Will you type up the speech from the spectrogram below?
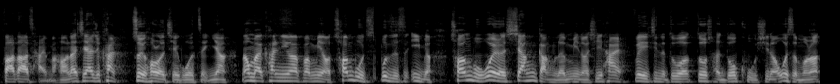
发大财嘛。好，那现在就看最后的结果怎样。那我们来看另外一方面啊，川普不只是疫苗，川普为了香港人民呢，其实他也费尽了多都是很多苦心啊。为什么呢？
